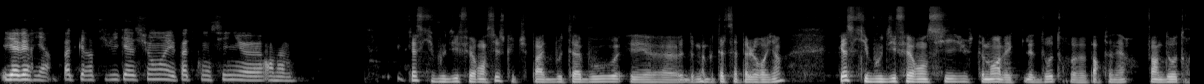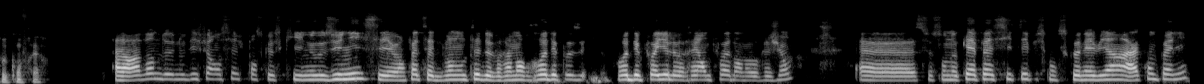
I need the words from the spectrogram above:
Il n'y avait rien, pas de gratification et pas de consigne euh, en amont. Qu'est-ce qui vous différencie Parce que tu parles de bout à bout et euh, de ma bouteille s'appelle Revient. Qu'est-ce qui vous différencie justement avec les d'autres euh, partenaires, enfin d'autres confrères? Alors avant de nous différencier, je pense que ce qui nous unit, c'est en fait cette volonté de vraiment redéployer le réemploi dans nos régions. Euh, ce sont nos capacités, puisqu'on se connaît bien, à accompagner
